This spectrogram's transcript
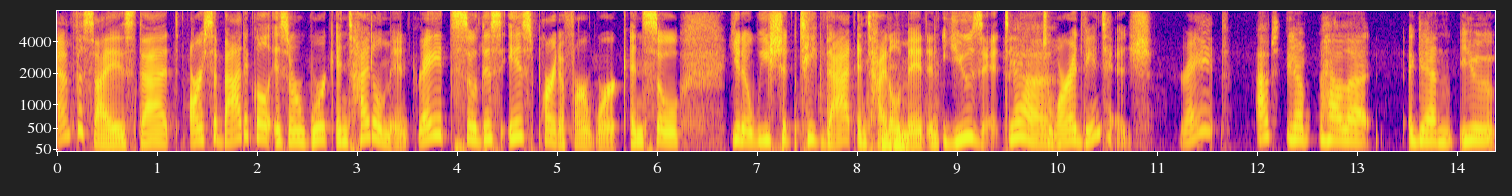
emphasize that our sabbatical is our work entitlement, right? So this is part of our work. And so, you know, we should take that entitlement mm-hmm. and use it yeah. to our advantage, right? Absolutely. You know, Paola, again, you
